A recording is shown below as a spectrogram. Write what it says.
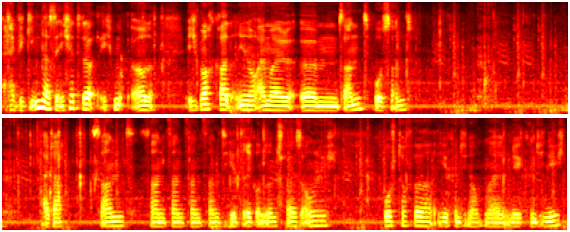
Alter, wie ging das denn? Ich hätte da... Ich, äh, ich mache gerade hier noch einmal ähm, Sand. Wo ist Sand? Alter, Sand, Sand, Sand, Sand, Sand. Hier Dreck und so ein Scheiß auch nicht. Rohstoffe, hier könnte ich noch mal... Nee, könnte ich nicht.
